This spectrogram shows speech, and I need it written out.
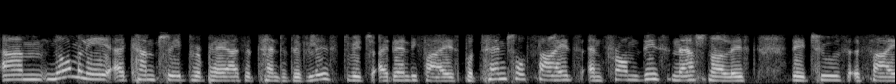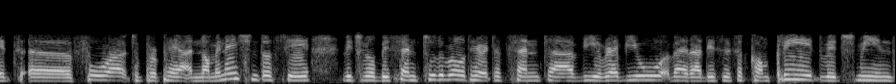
Um, normally, a country prepares a tentative list which identifies potential sites, and from this national list, they choose a site uh, for to prepare a nomination dossier, which will be sent to the World Heritage Center. We review whether this is a complete, which means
